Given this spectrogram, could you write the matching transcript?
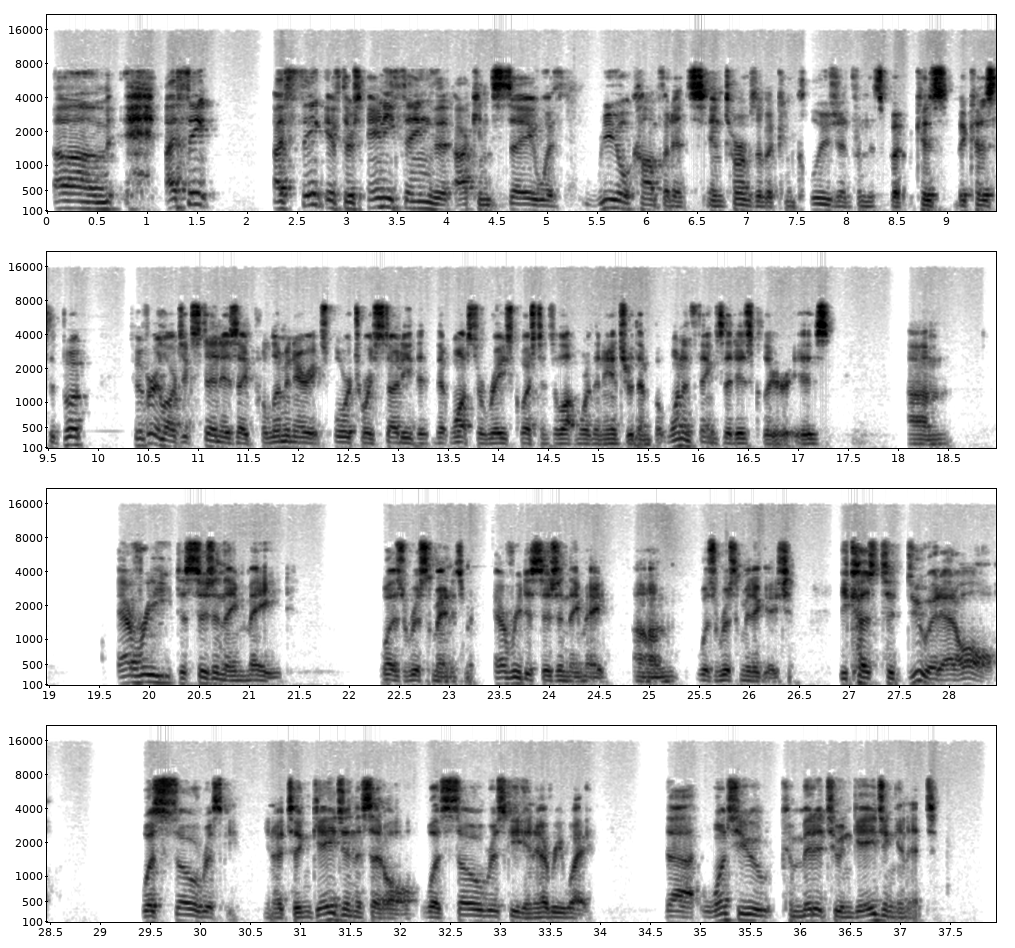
Um, I think I think if there's anything that I can say with real confidence in terms of a conclusion from this book, because because the book to a very large extent is a preliminary exploratory study that, that wants to raise questions a lot more than answer them. But one of the things that is clear is um, every decision they made was risk management. Every decision they made um, was risk mitigation because to do it at all was so risky. You know, to engage in this at all was so risky in every way that once you committed to engaging in it,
